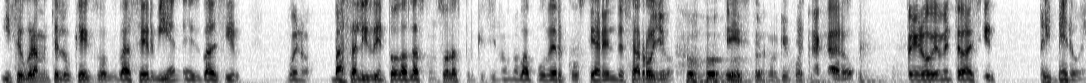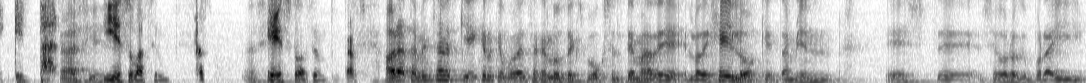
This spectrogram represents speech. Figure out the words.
y seguramente lo que Xbox va a hacer bien es va a decir, bueno, va a salir en todas las consolas porque si no, no va a poder costear el desarrollo, este, porque cuesta caro, pero obviamente va a decir primero en Game Pass. Y eso va a ser un putazo. eso va a ser un putazo. Ahora, también sabes que creo que pueden sacar los de Xbox el tema de lo de Halo, que también este, seguro que por ahí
